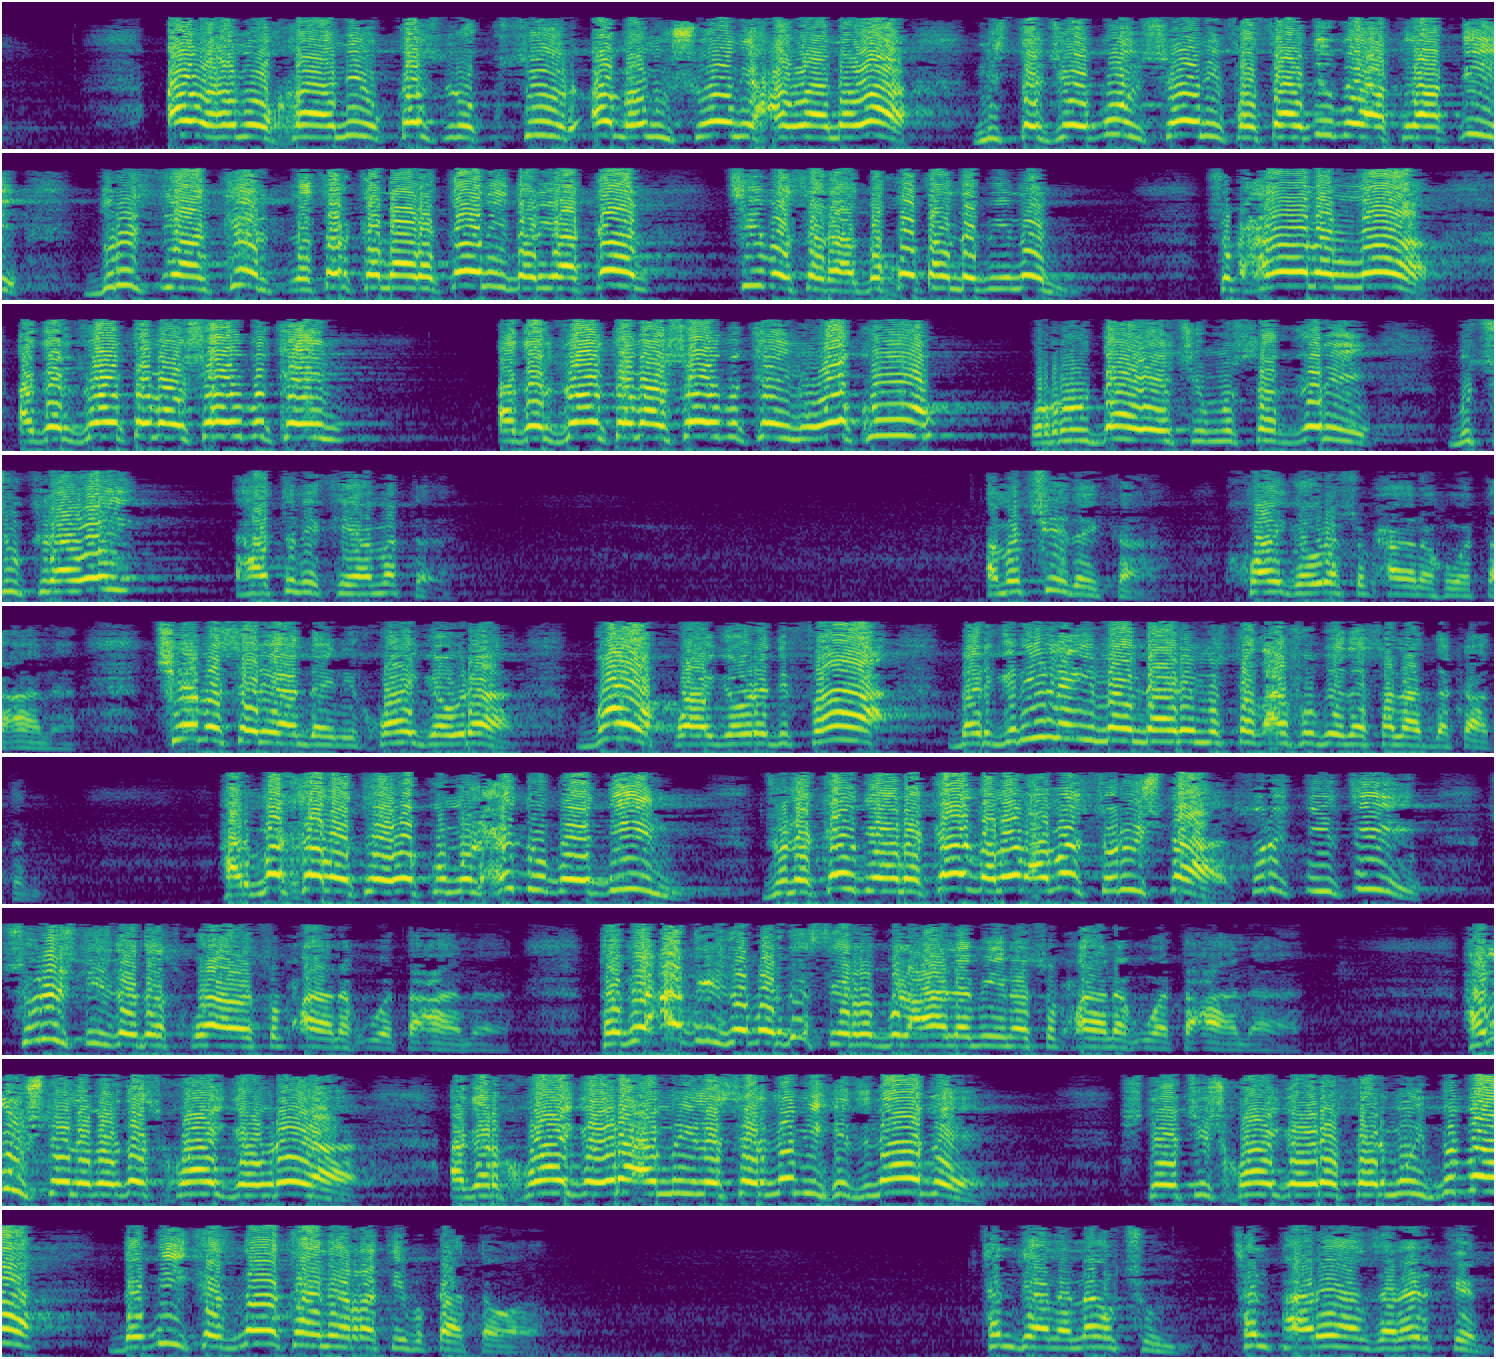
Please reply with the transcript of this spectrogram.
ئەو هەموو خانی و قەسر و قسوور ئەم هەموو شوێنی حەوانەوە مستەجێبوون شوێنی فەسادی و بێ ئەخلاقی دروستیان کرد لەسەر کەمارەکانی دەریاکان چی سبحان الله. ئەگەر جوان تەماشای بکەین ئەگەر جوان تەماشای بکەین وەکو ڕووداوێکی مسەغری بچووکراوەی هاتنی قیامەتە ئەمە چێ دەیکات خی گەورە سبحانه وتعالى چێ بەسەریان دەینی؟ خی گەورە. بۆ خی گەورە دفاع. بەرگری لە ئیمانداری مستضعف و بێدە سەلات دەکاتن هەر مەخەڵەتەوە وەکو ملحد و بێدین جوولەکە و دیانەکان دەڵێن ئەمە سروشتە. سروشتی چی؟ سروشتیش دەدەست سبحانه وتعالى طبيعتیش لەبەردەستی رب العالمین سبحانه وتعالى هەموو شتۆ لەبەردەست خوای گەورەیە. ئەگەر خوای گەورە ئەمری لەسەر نەبی هیچ شتێکیش خی گەورە فەرمووی ببە دەبی کەس ناتانێ ڕەتی بکاتەوە. چەندیانە ناوچوون چەند پارەیان زەرەر کرد.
